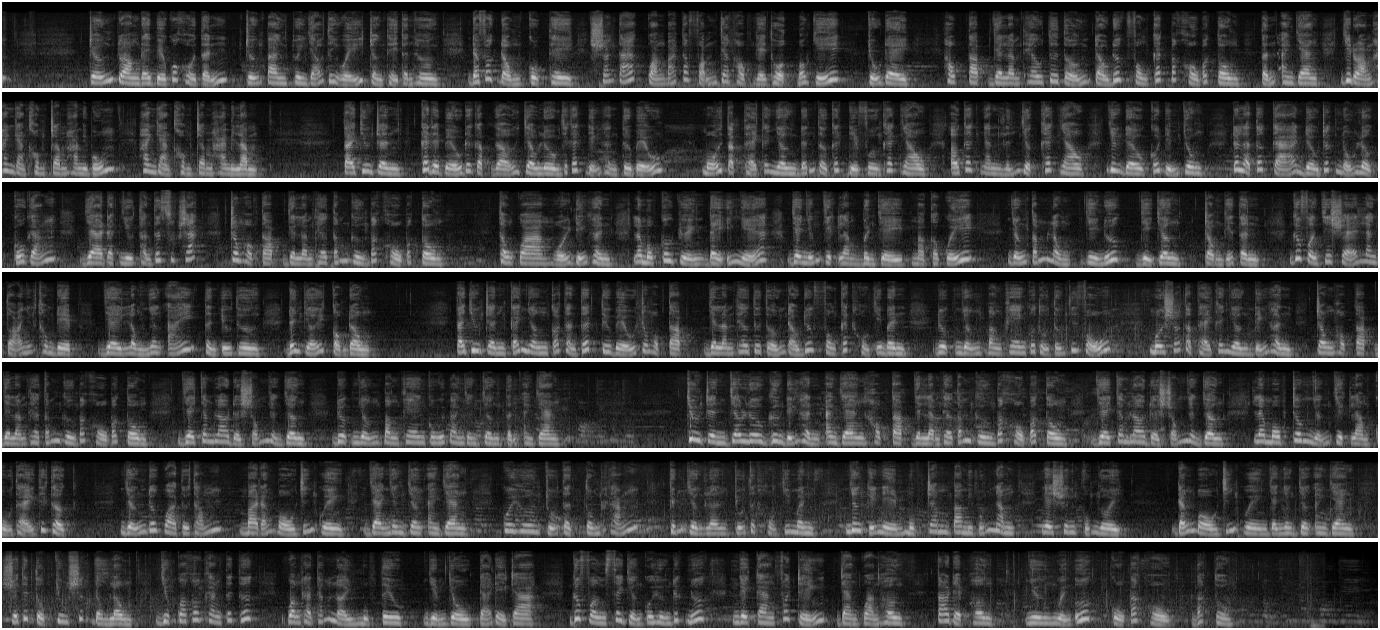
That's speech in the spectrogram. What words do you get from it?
Trưởng đoàn đại biểu Quốc hội tỉnh, trưởng ban tuyên giáo tỉnh ủy Trần Thị Thanh Hương đã phát động cuộc thi sáng tác quảng bá tác phẩm văn học nghệ thuật báo chí, chủ đề học tập và làm theo tư tưởng đạo đức phong cách Bắc Hồ Bắc Tôn, tỉnh An Giang giai đoạn 2024-2025. Tại chương trình, các đại biểu đã gặp gỡ giao lưu với các điển hình tiêu biểu. Mỗi tập thể cá nhân đến từ các địa phương khác nhau, ở các ngành lĩnh vực khác nhau nhưng đều có điểm chung, đó là tất cả đều rất nỗ lực, cố gắng và đạt nhiều thành tích xuất sắc trong học tập và làm theo tấm gương Bắc Hồ Bắc Tôn. Thông qua mỗi điển hình là một câu chuyện đầy ý nghĩa và những việc làm bình dị mà cao quý, những tấm lòng vì nước, vì dân, trọng nghĩa tình, góp phần chia sẻ lan tỏa những thông điệp về lòng nhân ái, tình yêu thương đến với cộng đồng. Tại chương trình, cá nhân có thành tích tiêu biểu trong học tập và làm theo tư tưởng đạo đức phong cách Hồ Chí Minh được nhận bằng khen của Thủ tướng Chính phủ. 16 tập thể cá nhân điển hình trong học tập và làm theo tấm gương Bắc Hồ Bắc Tôn về chăm lo đời sống nhân dân được nhận bằng khen của Ủy ban nhân dân tỉnh An Giang. Chương trình giao lưu gương điển hình An Giang học tập và làm theo tấm gương Bắc Hồ Bắc Tôn về chăm lo đời sống nhân dân là một trong những việc làm cụ thể thiết thực những đối qua tư thắm mà đảng bộ chính quyền và nhân dân An Giang, quê hương Chủ tịch Tôn Đức Thắng, kính dâng lên Chủ tịch Hồ Chí Minh nhân kỷ niệm 134 năm ngày sinh của người. Đảng bộ, chính quyền và nhân dân An Giang sẽ tiếp tục chung sức đồng lòng, vượt qua khó khăn thách thức, hoàn thành thắng lợi mục tiêu, nhiệm vụ đã đề ra, góp phần xây dựng quê hương đất nước ngày càng phát triển đàng hoàng hơn, to đẹp hơn như nguyện ước của Bác Hồ, Bác Tôn.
